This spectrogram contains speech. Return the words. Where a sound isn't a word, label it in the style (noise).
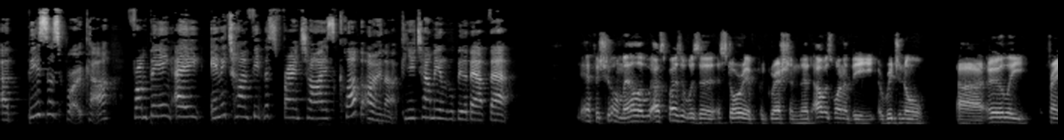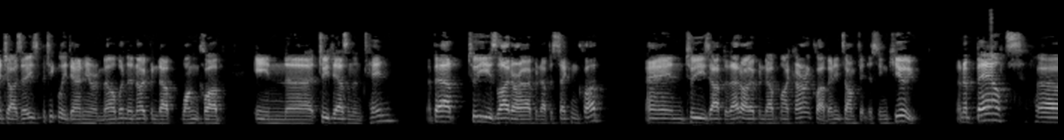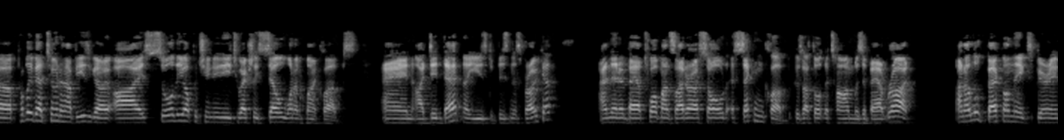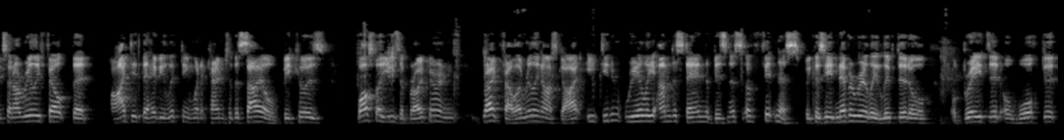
a business broker from being a Anytime Fitness franchise club owner. Can you tell me a little bit about that? Yeah, for sure, Mel. I suppose it was a, story of progression that I was one of the original uh, early franchisees, particularly down here in Melbourne, and opened up one club in uh, 2010. About two years later, I opened up a second club. And two years after that, I opened up my current club, Anytime Fitness in Kew. And about, uh, probably about two and a half years ago, I saw the opportunity to actually sell one of my clubs. And I did that and I used a business broker. And then about 12 months later, I sold a second club because I thought the time was about right. And I look back on the experience and I really felt that I did the heavy lifting when it came to the sale because whilst I used a broker and great fellow, really nice guy, he didn't really understand the business of fitness because he'd never really lived it or, or breathed it or walked it.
